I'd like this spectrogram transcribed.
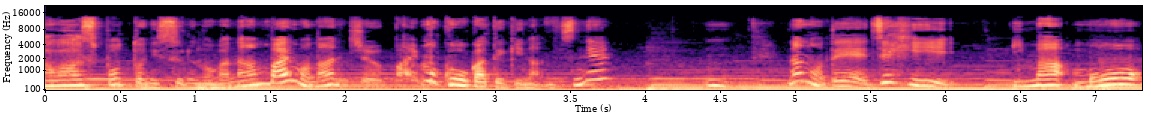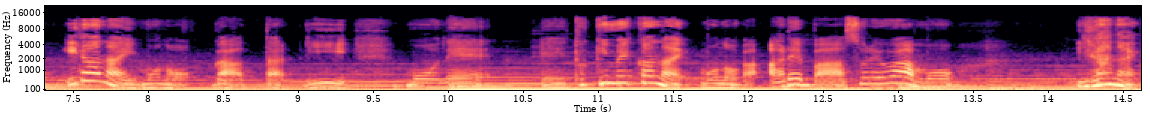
パワースポットにするのが何倍も何十倍も効果的なんですね、うん、なのでぜひ今もういらないものがあったりもうね、えー、ときめかないものがあればそれはもういらない。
